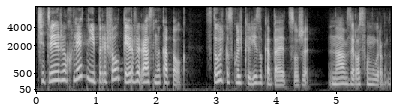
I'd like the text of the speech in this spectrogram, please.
четырехлетний пришел первый раз на каток. Столько, сколько Лиза катается уже на взрослом уровне.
